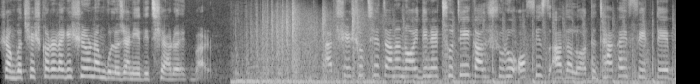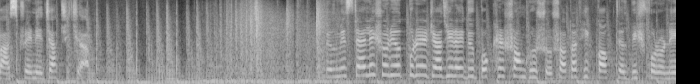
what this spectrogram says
সংবাদ শেষ করার আগে শিরোনামগুলো জানিয়ে দিচ্ছি আরও একবার। আজ শেষ হচ্ছে টানা নয় দিনের ছুটি, কাল শুরু অফিস আদালত, ঢাকায় ফিরতে বাস ট্রেনে যাত্রী চাপ। ফিল্মি স্টাইলে শরীয়তপুরের জাজিরায় দুই পক্ষের সংঘর্ষ, শতাধিক ককটেল বিস্ফোরণে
